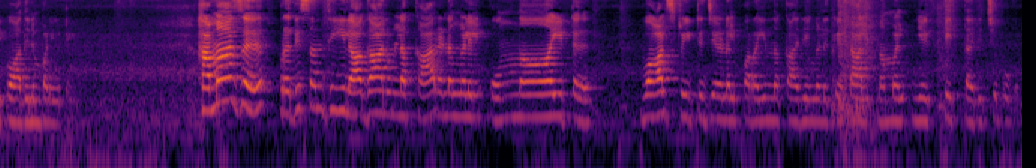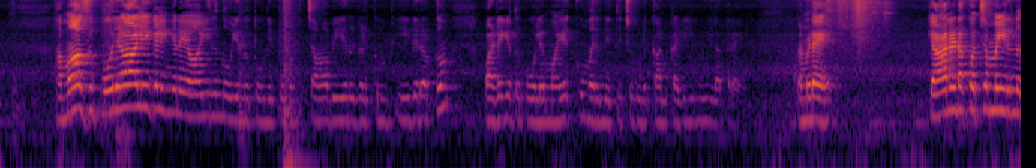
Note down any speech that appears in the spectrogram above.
ഇപ്പോൾ അതിനും പണി കിട്ടി. ഹമാസ് പ്രതിസന്ധിയിലാകാനുള്ള കാരണങ്ങളിൽ ഒന്നായിട്ട് വാൾ സ്ട്രീറ്റ് ജേണൽ പറയുന്ന കാര്യങ്ങൾ കേട്ടാൽ നമ്മൾ ഞെട്ടിത്തരിച്ചു പോകും. ഹമാസ് പോരാളികൾ ഇങ്ങനെ ആയിരുന്നു എന്ന് തോന്നിപ്പോകും. ചാവേറുകൾക്കും ഭീകരർക്കും പഴയതുപോലെ മയക്കുമരുന്ന് എത്തിച്ചു കൊടുക്കാൻ കഴിയുന്നില്ല അത്രേ നമ്മുടെ കാനഡ കൊച്ചമ്മ ഇരുന്ന്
